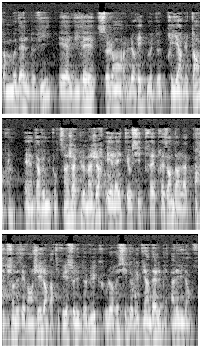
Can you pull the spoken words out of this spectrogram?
comme modèle de vie et elle vivait selon le rythme de prière du temple est intervenue pour Saint Jacques le Majeur et elle a été aussi très présente dans la constitution des évangiles, en particulier celui de Luc, où le récit de Luc vient d'elle à l'évidence.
